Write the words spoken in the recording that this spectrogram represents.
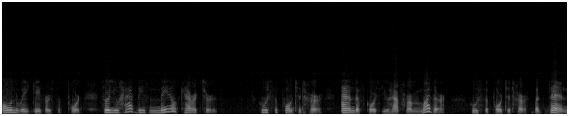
own way gave her support. So you have these male characters who supported her, and of course you have her mother who supported her. But then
